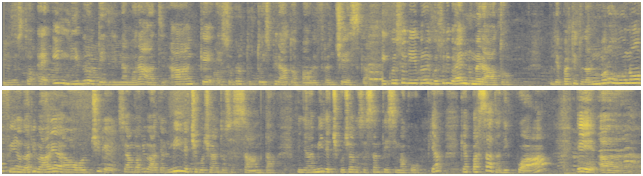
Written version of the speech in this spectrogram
Questo è il libro degli innamorati, anche e soprattutto ispirato a Paolo e Francesca. E questo libro, questo libro è numerato, quindi è partito dal numero 1 fino ad arrivare a oggi che siamo arrivati al 1560, quindi alla 1560 coppia che è passata di qua e... Uh,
